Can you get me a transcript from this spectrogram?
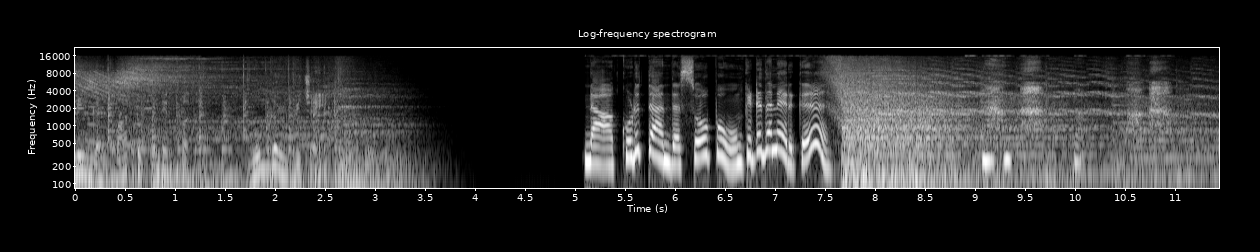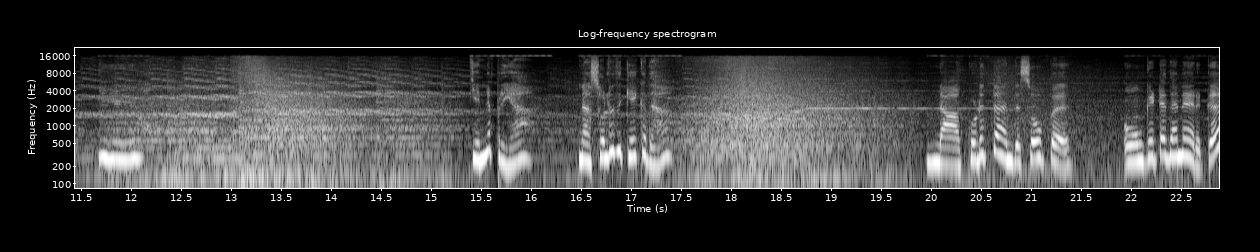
நீங்கள் பார்த்துக் கொண்டிருப்பது உங்கள் விஜய். நான் கொடுத்த அந்த சோப்பு உன்கிட்ட தானே இருக்கு? என்ன பிரியா? நான் சொல்றது கேக்குதா? நான் கொடுத்த அந்த சோப்பு உன்கிட்ட தானே இருக்கு?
